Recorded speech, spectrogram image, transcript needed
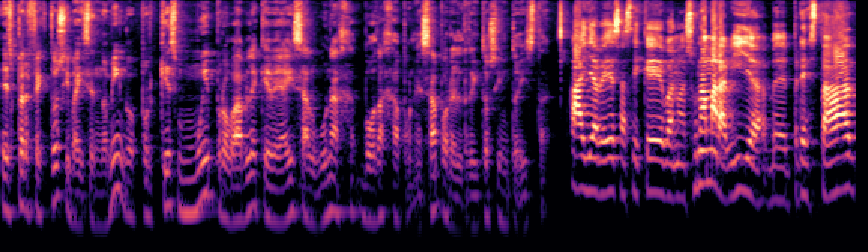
es perfecto si vais en domingo, porque es muy probable que veáis alguna boda japonesa por el rito sintoísta. Ah, ya ves, así que bueno, es una maravilla. Eh, Prestad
